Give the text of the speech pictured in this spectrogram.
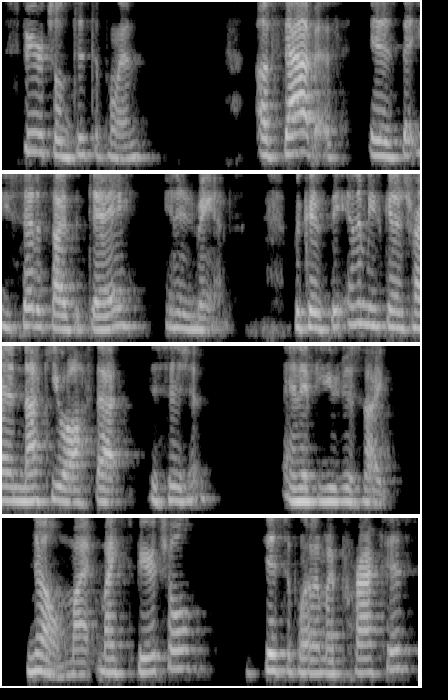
spiritual discipline of Sabbath is that you set aside the day in advance because the enemy's going to try to knock you off that decision. And if you just like, no, my my spiritual discipline and my practice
